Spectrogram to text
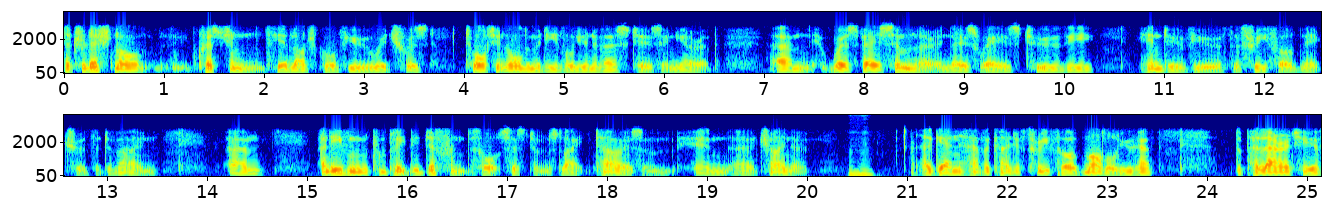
the traditional Christian theological view, which was taught in all the medieval universities in Europe, um, was very similar in those ways to the Hindu view of the threefold nature of the divine. Um, and even completely different thought systems like Taoism in uh, China, mm-hmm. again, have a kind of threefold model. You have the polarity of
